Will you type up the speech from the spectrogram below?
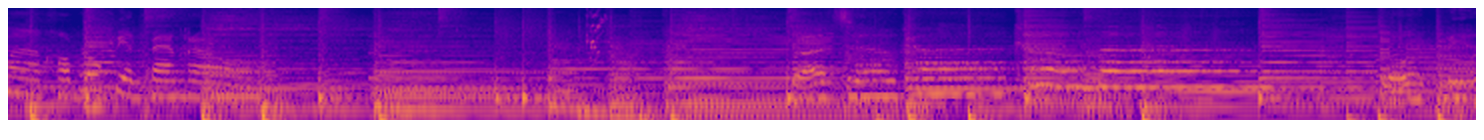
มาขอพระองค์เปลี่ยนแปลงเราพระเจ้าข้าเข้ามาโปรดเปลี่ยน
